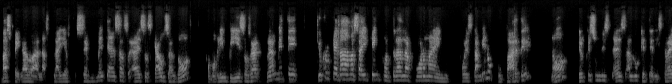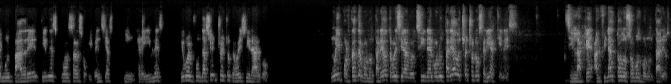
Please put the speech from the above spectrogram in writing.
más pegado a las playas, pues se mete a esas, a esas causas, ¿no? Como Greenpeace, o sea, realmente yo creo que nada más hay que encontrar la forma en pues también ocuparte, ¿no? Creo que es, algo que te distrae muy padre, tienes cosas o vivencias increíbles. Digo, en Fundación Chocho te voy a decir algo. Muy importante el voluntariado, te voy a decir algo. Sin el voluntariado, Chocho no sería quien es. Sin la al final todos somos voluntarios.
